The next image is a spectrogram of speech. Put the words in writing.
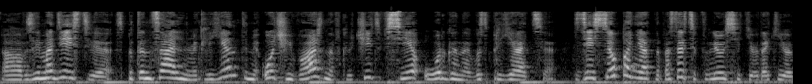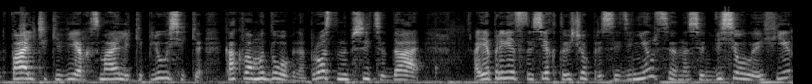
взаимодействие с потенциальными клиентами очень важно включить все органы восприятия. Здесь все понятно? Поставьте плюсики, вот такие вот пальчики вверх, смайлики, плюсики, как вам удобно. Просто напишите «да». А я приветствую всех, кто еще присоединился. У нас сегодня веселый эфир.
